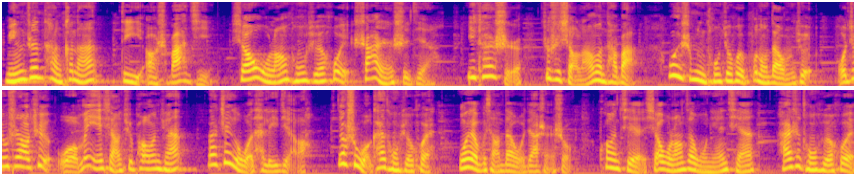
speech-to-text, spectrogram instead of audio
名侦探柯南第二十八集：小五郎同学会杀人事件。一开始就是小兰问他爸：“为什么你同学会不能带我们去？”我就是要去，我们也想去泡温泉。那这个我太理解了。要是我开同学会，我也不想带我家神兽。况且小五郎在五年前还是同学会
